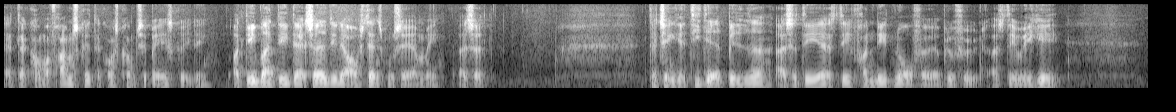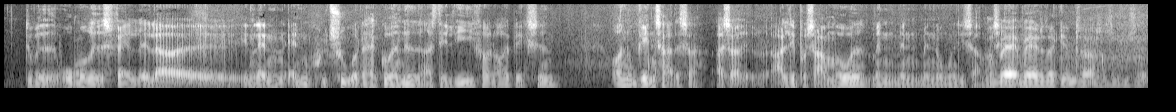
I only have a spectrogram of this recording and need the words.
at der kommer fremskridt, der kan også komme tilbageskridt, ikke? Og det var det, der sad i det der opstandsmuseum, ikke? Altså, der tænkte jeg, de der billeder, altså det er, det er fra 19 år før jeg blev født. Altså det er jo ikke, du ved, romerigets fald eller øh, en eller anden anden kultur, der er gået ned. Altså det er lige for et øjeblik siden. Og nu gentager det sig. Altså aldrig på samme måde, men, men, men nogle af de samme Og ting. hvad, hvad er det, der gentager sig, som du sagde?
